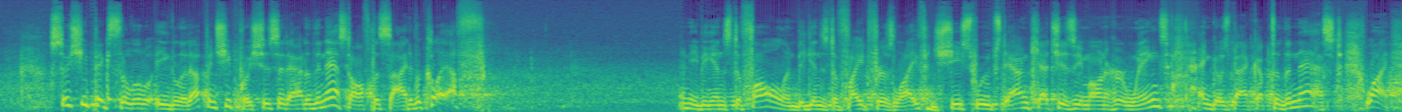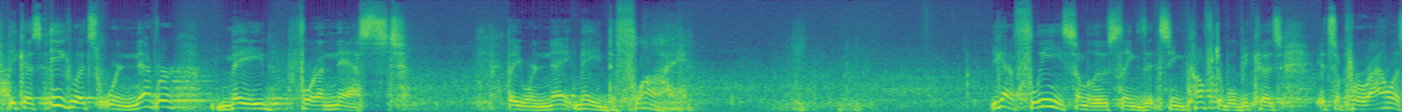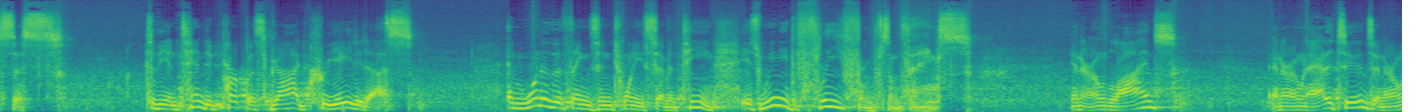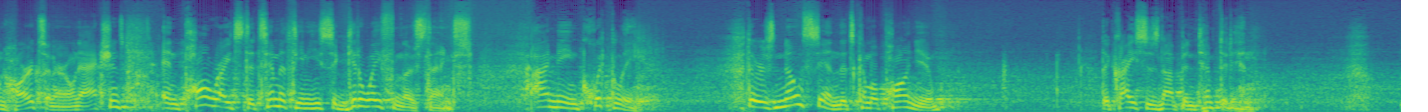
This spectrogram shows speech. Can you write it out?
So she picks the little eaglet up and she pushes it out of the nest off the side of a cliff. And he begins to fall and begins to fight for his life. And she swoops down, catches him on her wings, and goes back up to the nest. Why? Because eaglets were never made for a nest, they were made to fly. You got to flee some of those things that seem comfortable because it's a paralysis to the intended purpose God created us. And one of the things in 2017 is we need to flee from some things in our own lives, in our own attitudes, in our own hearts, in our own actions. And Paul writes to Timothy and he said, Get away from those things. I mean, quickly. There is no sin that's come upon you that Christ has not been tempted in.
